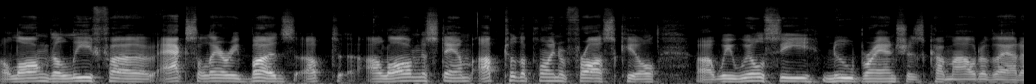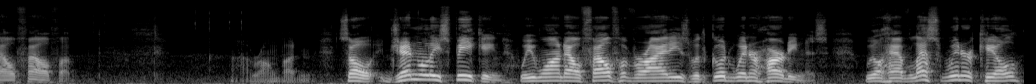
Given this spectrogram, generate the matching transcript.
along the leaf uh, axillary buds up to, along the stem up to the point of frost kill, uh, we will see new branches come out of that alfalfa. Wrong button. So generally speaking, we want alfalfa varieties with good winter hardiness. We'll have less winter kill,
